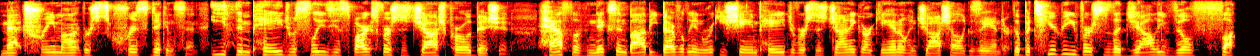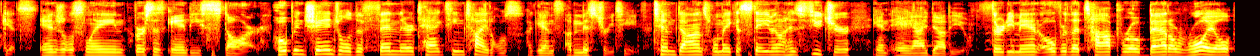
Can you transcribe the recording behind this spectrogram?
Matt Tremont versus Chris Dickinson. Ethan Page with Sleazy Sparks versus Josh Prohibition. Half of Nixon, Bobby Beverly, and Ricky Shane Page versus Johnny Gargano and Josh Alexander. The Batiri versus the Jollyville Fuckets. Angelus Layne versus Addy Starr. Hope and Change will defend their tag team titles against a mystery team. Tim Donst will make a statement on his future in AIW. 30 man over the top rope battle royal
